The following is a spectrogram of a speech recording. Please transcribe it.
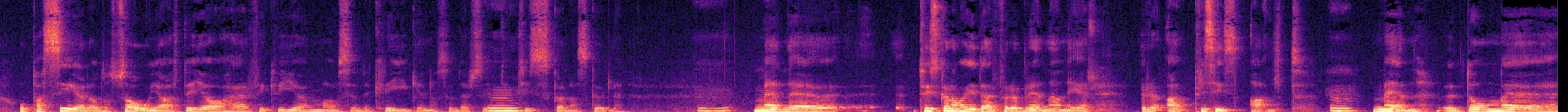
Och passerade, då sa hon ju alltid ja här fick vi gömma oss under krigen och så där så Mm. inte tyskarna skulle. mm, Men eh, tyskarna var ju där för att bränna ner all, precis allt. mm, Men de eh,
